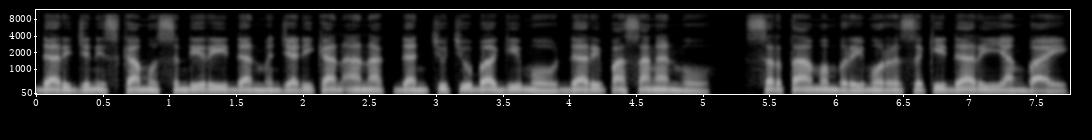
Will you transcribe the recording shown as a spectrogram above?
dari jenis kamu sendiri dan menjadikan anak dan cucu bagimu dari pasanganmu, serta memberimu rezeki dari yang baik.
